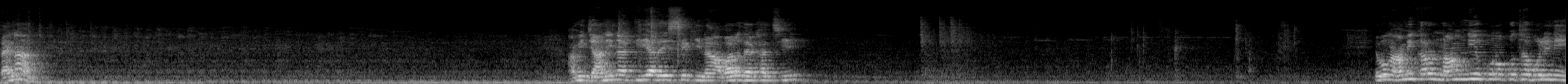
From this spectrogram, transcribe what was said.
তাই না? আমি জানি না ক্লিয়ার এসছে কিনা, আবারও দেখাচ্ছি। এবং আমি কারোর নাম নিয়ে কোনো কথা বলিনি।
